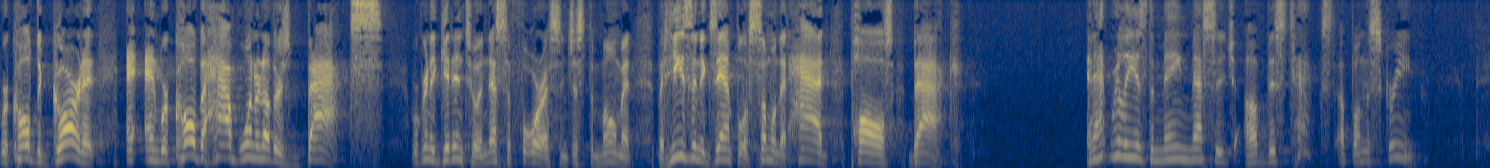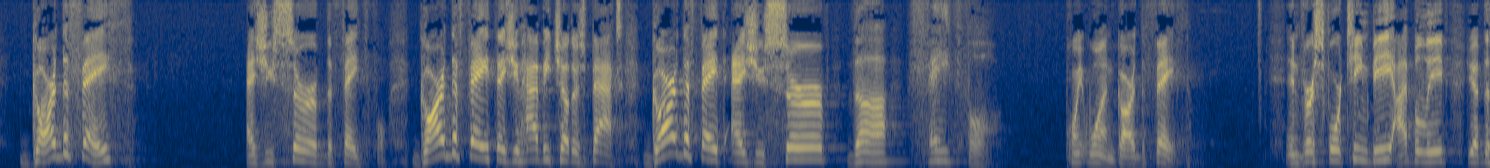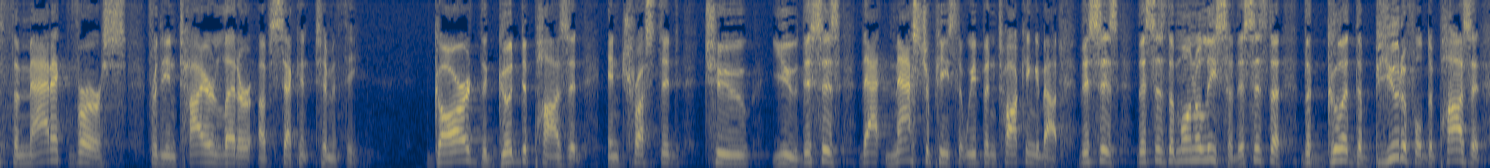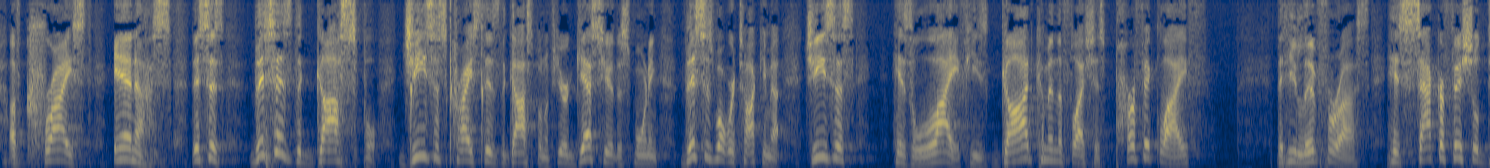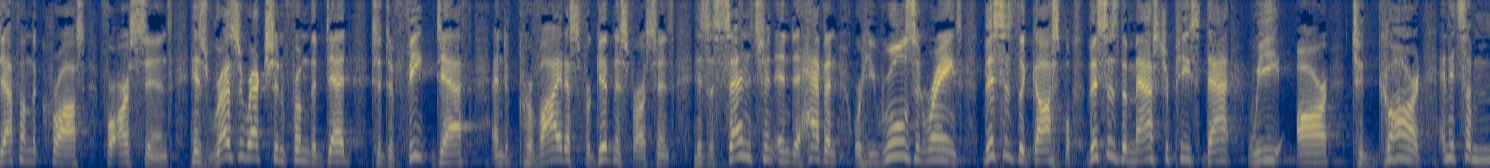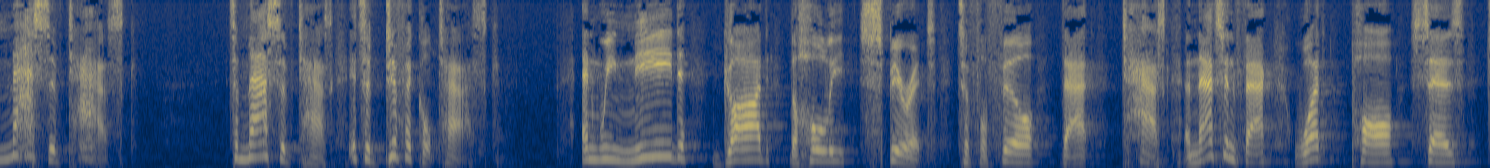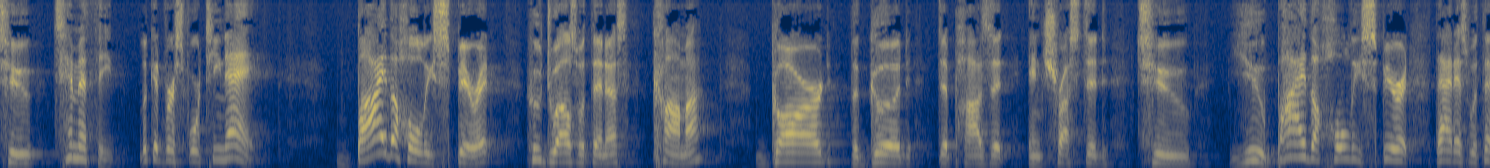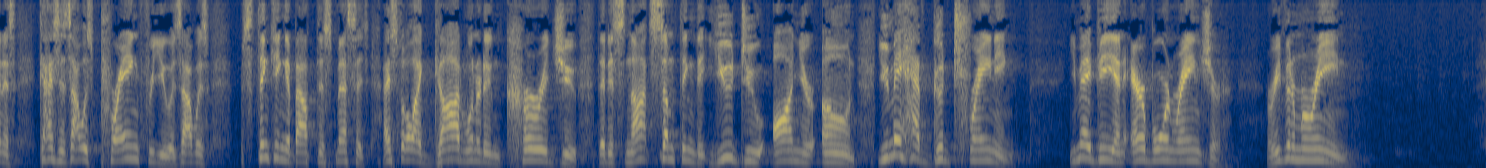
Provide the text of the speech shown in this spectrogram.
We're called to guard it, and we're called to have one another's backs. We're going to get into Onesiphorus in just a moment, but he's an example of someone that had Paul's back. And that really is the main message of this text up on the screen. Guard the faith as you serve the faithful. Guard the faith as you have each other's backs. Guard the faith as you serve the faithful. Point one, guard the faith. In verse 14b, I believe you have the thematic verse for the entire letter of 2 Timothy. Guard the good deposit entrusted to you. This is that masterpiece that we've been talking about. This is, this is the Mona Lisa. This is the, the good, the beautiful deposit of Christ in us. This is, this is the gospel. Jesus Christ is the gospel. And if you're a guest here this morning, this is what we're talking about. Jesus, his life, he's God come in the flesh, his perfect life, that he lived for us, his sacrificial death on the cross for our sins, his resurrection from the dead to defeat death and to provide us forgiveness for our sins, his ascension into heaven where he rules and reigns. This is the gospel. This is the masterpiece that we are to guard. And it's a massive task. It's a massive task. It's a difficult task. And we need God, the Holy Spirit, to fulfill that task. And that's in fact what Paul says to Timothy. Look at verse 14a. By the Holy Spirit who dwells within us, comma, guard the good deposit entrusted to you by the Holy Spirit that is within us. Guys, as I was praying for you, as I was thinking about this message, I just felt like God wanted to encourage you that it's not something that you do on your own. You may have good training. You may be an airborne ranger or even a Marine.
